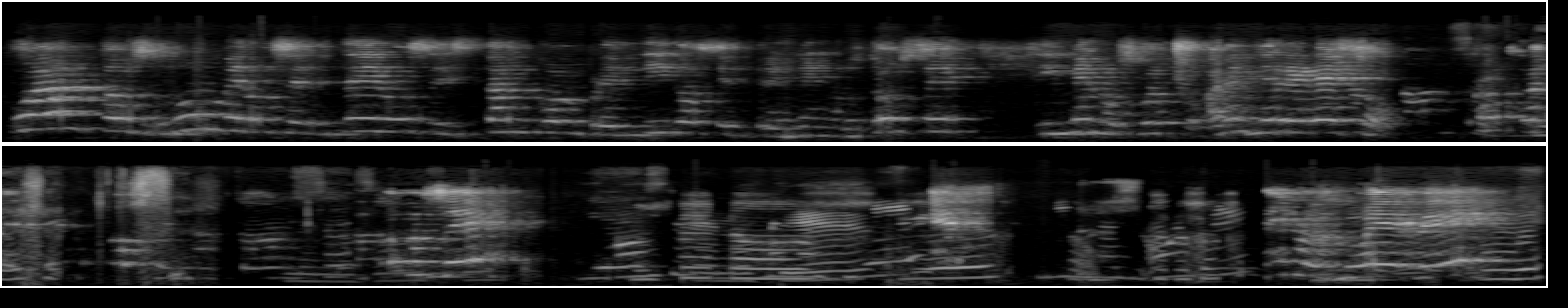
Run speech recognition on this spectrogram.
¿Cuántos números enteros están comprendidos entre menos 12 y menos 8? A ver, me regreso. Menos Menos once. 12, Diez. Menos diez. diez. No, menos ocho. menos 9, Nueve.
